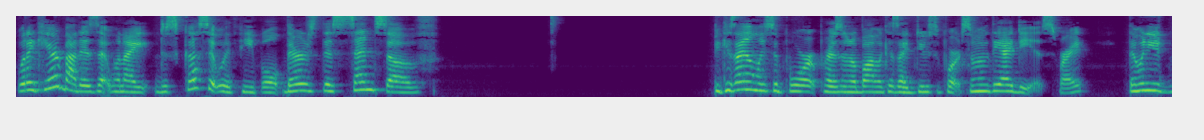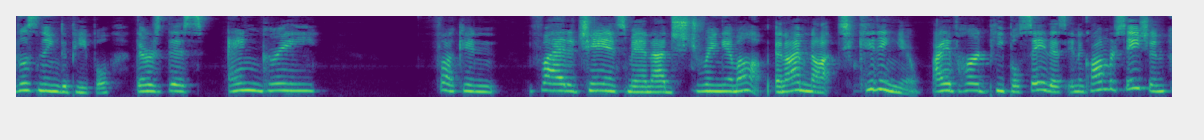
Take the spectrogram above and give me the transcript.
What I care about is that when I discuss it with people, there's this sense of, because I only support President Obama because I do support some of the ideas, right? Then when you're listening to people, there's this angry fucking, if I had a chance, man, I'd string him up. And I'm not kidding you. I have heard people say this in a conversation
